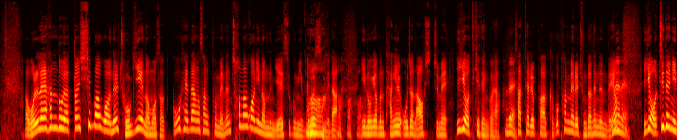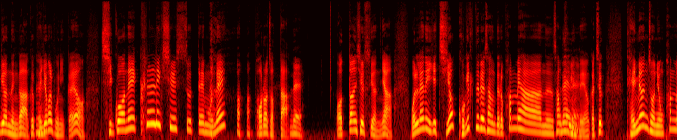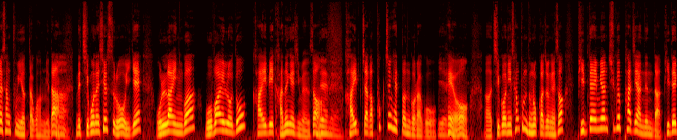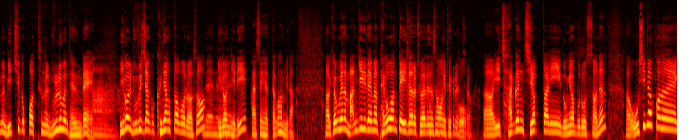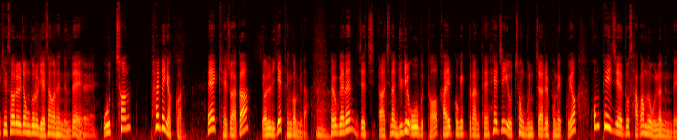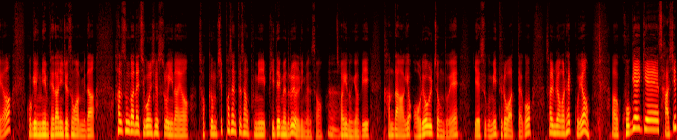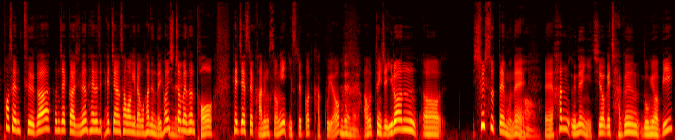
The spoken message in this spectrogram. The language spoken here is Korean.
어, 원래 한도였던 10억 원을 조기에 넘어섰고 해당 상품에는 1000억 원이 넘는 예수금이 모였습니다. 이 농협은 당일 오전 9시쯤에 이게 어떻게 된 거야? 네. 사태를 파악하고 판매를 중단했는데 요. 네네. 이게 어찌된 일이었는가? 그 배경을 음. 보니까요. 직원의 클릭 실수 때문에 벌어졌다. 네. 어떤 실수였냐? 원래는 이게 지역 고객들을 상대로 판매하는 상품인데요. 그러니까 즉 대면 전용 판매 상품이었다고 합니다. 아. 근데 직원의 실수로 이게 온라인과 모바일로도 가입이 가능해지면서 네네. 가입자가 폭증했던 거라고 예. 해요. 어, 직원이 상품 등록 과정에서 비대면 취급하지 않는다, 비대면 미취급 버튼을 누르면 되는데 아. 이걸 누르지 않고 그냥 떠버려서 네네. 이런 일이 발생했다고 합니다. 어, 결국에는 만기일이 되면 100억 원대 이자를 줘야 되는 상황이 됐고 그렇죠. 어, 이 작은 지역 단위 농협으로서는 어, 50여 건의 개설을 정도를 예상을 했는데 네. 5,800여 건의 계좌가 열리게 된 겁니다. 음. 결국에는 이제 지, 아, 지난 6일 오후부터 가입 고객들한테 해지 요청 문자를 보냈고요. 홈페이지에도 사과문을 올렸는데요. 고객님 대단히 죄송합니다. 한순간의 직원 실수로 인하여 적금 10% 상품이 비대면으로 열리면서 음. 저희 농협이 감당하기 어려울 정도의 예수금이 들어왔다고 설명을 했고요. 어, 고객의 40%가 현재까지는 해지한 상황이라고 하는데 현 시점에서는 네. 더 해지했을 가능성이 있을 것 같고요. 네네. 아무튼 이제 이런 어 실수 때문에 어. 예, 한 은행이 지역의 작은 농협이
